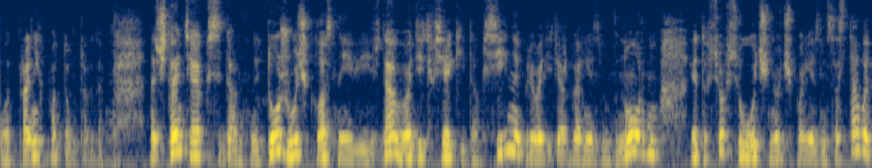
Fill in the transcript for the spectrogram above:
Вот, про них потом тогда. Значит, антиоксидантный тоже очень классная вещь. Да? Выводить всякие токсины, приводить организм в норму. Это все-все очень-очень полезно. Составы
